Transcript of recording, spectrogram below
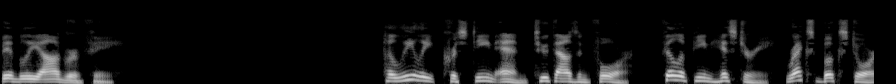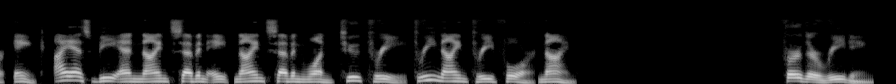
Bibliography Halili, Christine N. 2004. Philippine History. Rex Bookstore, Inc., ISBN 978-971-23-3934-9. Further reading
